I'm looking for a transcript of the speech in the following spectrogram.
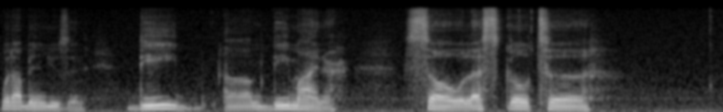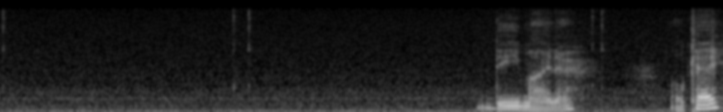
What I've been using. D um, D minor. So let's go to D minor. Okay.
